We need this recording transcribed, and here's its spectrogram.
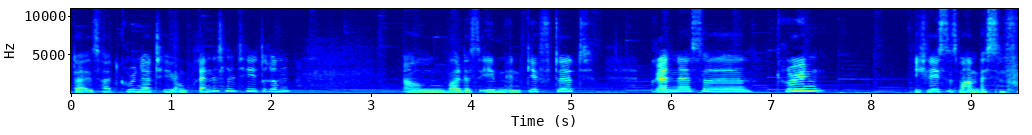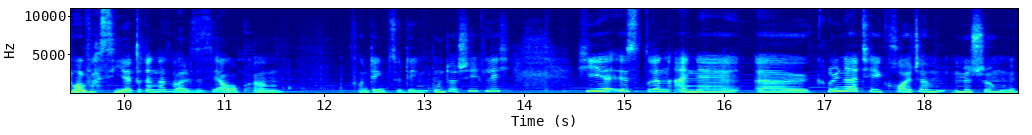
da ist halt grüner Tee und Brennnesseltee drin. Ähm, weil das eben entgiftet. Brennnessel, grün. Ich lese es mal am besten vor, was hier drin ist, weil es ist ja auch ähm, von Ding zu Ding unterschiedlich. Hier ist drin eine äh, grüner Tee-Kräutermischung mit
